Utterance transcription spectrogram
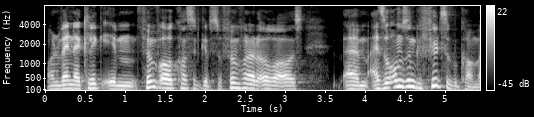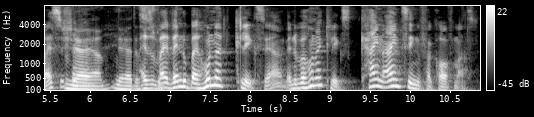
Und wenn der Klick eben 5 Euro kostet, gibst du 500 Euro aus. Ähm, also um so ein Gefühl zu bekommen, weißt du, Stefan? Ja, ja. ja das also, weil wenn du bei 100 Klicks, ja, wenn du bei 100 Klicks keinen einzigen Verkauf machst,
